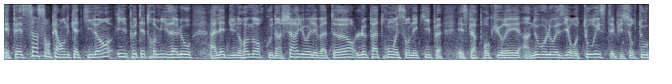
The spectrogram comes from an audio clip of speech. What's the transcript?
et pèse 544 kg. Il peut être mis à l'eau à l'aide d'une remorque ou d'un chariot élévateur. Le patron et son équipe espèrent procurer un nouveau loisir aux touristes et puis surtout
